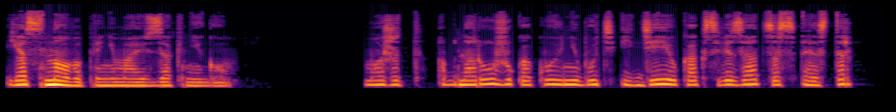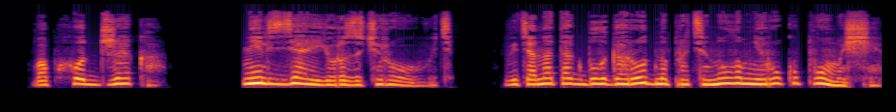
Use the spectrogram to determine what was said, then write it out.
Я снова принимаюсь за книгу. Может, обнаружу какую-нибудь идею, как связаться с Эстер в обход Джека? Нельзя ее разочаровывать, ведь она так благородно протянула мне руку помощи.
